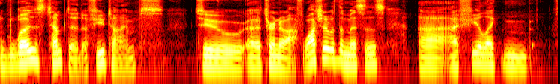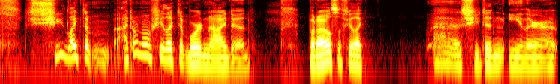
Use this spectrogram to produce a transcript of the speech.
Was tempted a few times to uh, turn it off. Watch it with the missus. Uh, I feel like she liked it. I don't know if she liked it more than I did, but I also feel like uh, she didn't either.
